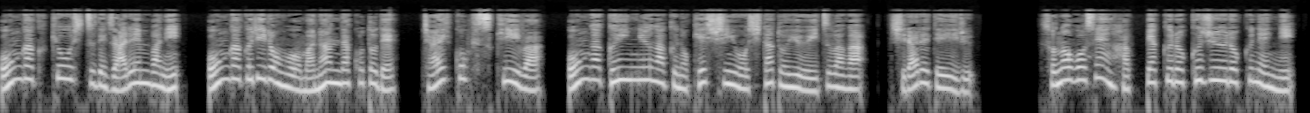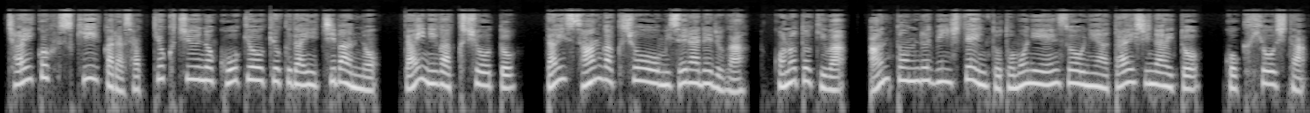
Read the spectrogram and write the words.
音楽教室でザレンバに音楽理論を学んだことで、チャイコフスキーは音楽院入学の決心をしたという逸話が知られている。その後1866年にチャイコフスキーから作曲中の公共曲第1番の第2楽章と第3楽章を見せられるが、この時はアントン・ルビンシテインと共に演奏に値しないと酷評した。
